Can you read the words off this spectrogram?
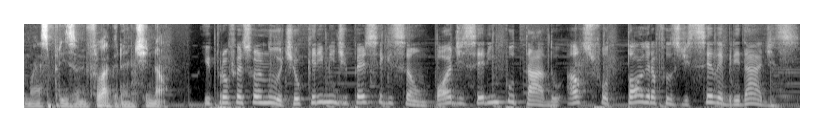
mas prisão em flagrante não. E professor Nutti, o crime de perseguição pode ser imputado aos fotógrafos de celebridades?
